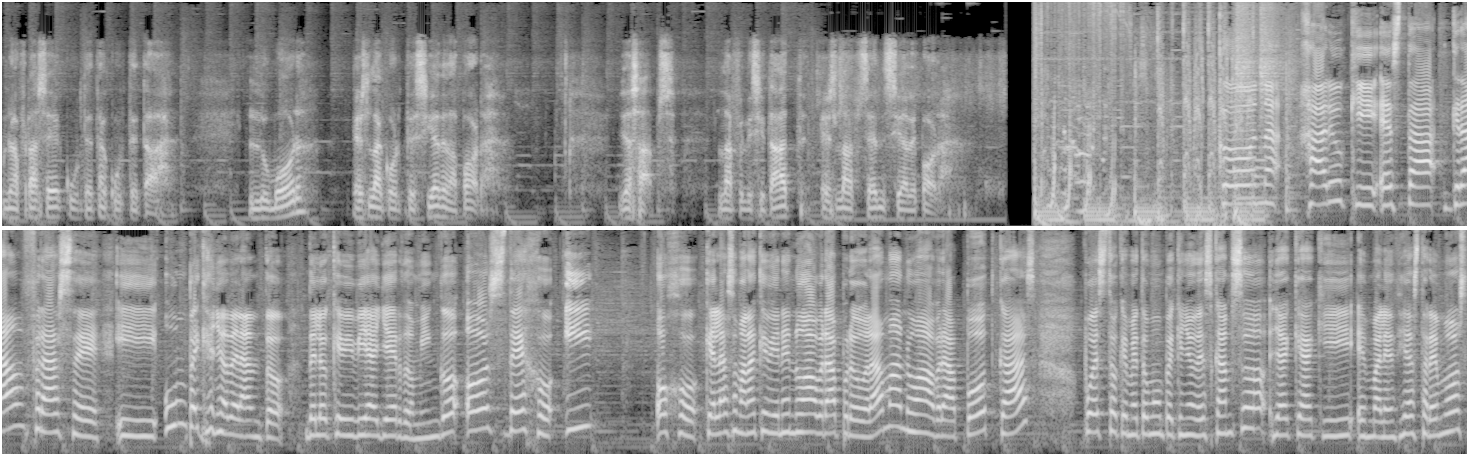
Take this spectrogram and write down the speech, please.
Una frase curteta, curteta. L'humor és la cortesia de la por. Ja saps, la felicitat és l'absència de por. Con Haruki, esta gran frase y un pequeño adelanto de lo que viví ayer domingo, os dejo y ojo, que la semana que viene no habrá programa, no habrá podcast, puesto que me tomo un pequeño descanso, ya que aquí en Valencia estaremos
